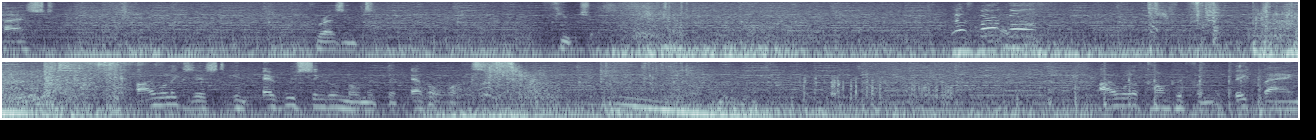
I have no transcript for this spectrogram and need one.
Past, present, future. No sparkles! I will exist in every single moment that ever was. I will have conquered from the Big Bang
